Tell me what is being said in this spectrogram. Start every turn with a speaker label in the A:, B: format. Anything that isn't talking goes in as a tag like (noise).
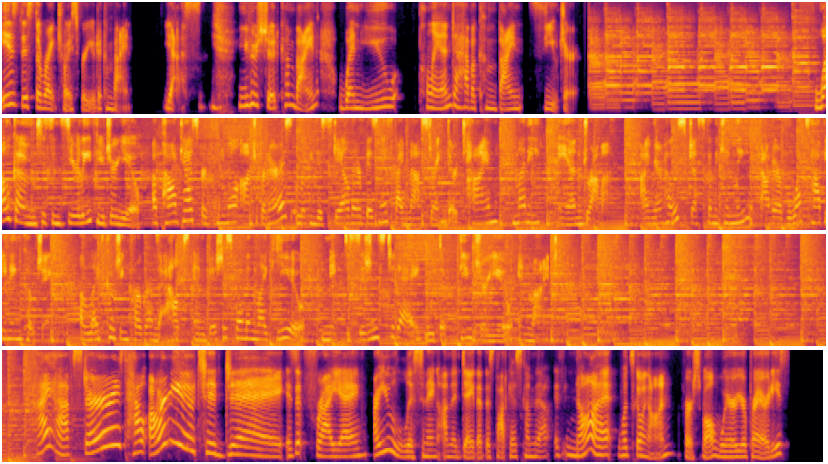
A: Is this the right choice for you to combine? Yes, (laughs) you should combine when you plan to have a combined future. Welcome to Sincerely Future You, a podcast for female entrepreneurs looking to scale their business by mastering their time, money, and drama. I'm your host, Jessica McKinley, founder of What's Happyning Coaching, a life coaching program that helps ambitious women like you make decisions today with the future you in mind. Hi, Hapsters. How are you today? Is it Friday? Are you listening on the day that this podcast comes out? If not, what's going on? First of all, where are your priorities?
